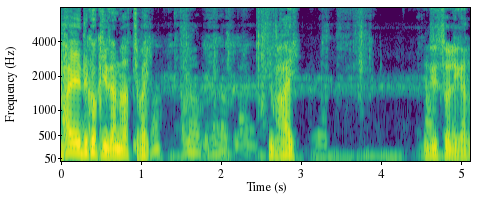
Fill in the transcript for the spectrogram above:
ভাই। এদিকে কি জানা যাচ্ছে ভাই? আল্লাহ আকবার আল্লাহ আকবার। এ ভাই। এদিকে চলে গেল।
